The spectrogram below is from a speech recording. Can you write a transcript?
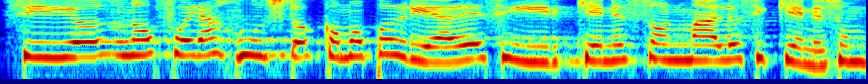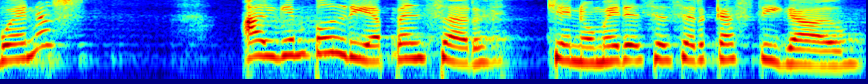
Si Dios no fuera justo, ¿cómo podría decidir quiénes son malos y quiénes son buenos? Alguien podría pensar que no merece ser castigado,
